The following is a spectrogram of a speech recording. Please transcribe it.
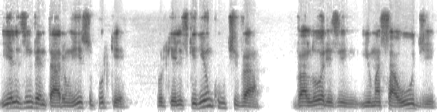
E eles inventaram isso por quê? Porque eles queriam cultivar valores e, e uma saúde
